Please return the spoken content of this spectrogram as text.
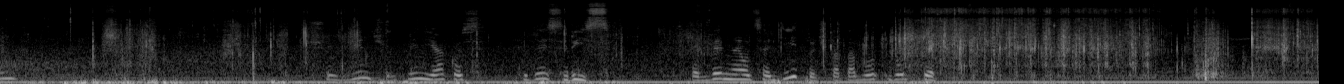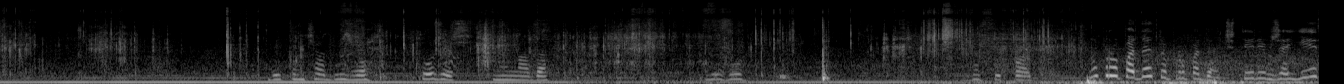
він, щоб він, щоб він якось кудись ріс. Якби не оця діточка, та бу- будьте. Дитинча дуже теж не треба його засипати. Ну, пропаде, то пропаде. Чотири вже є.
